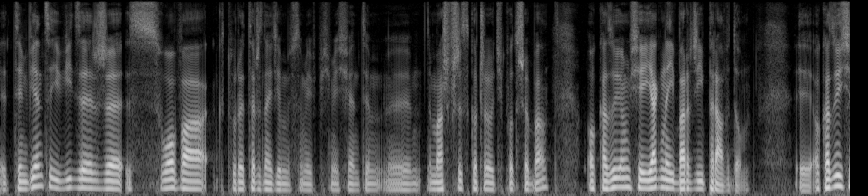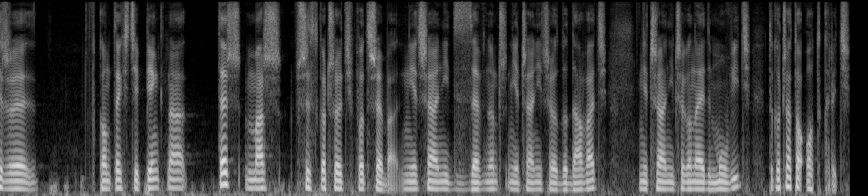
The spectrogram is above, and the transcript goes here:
y, tym więcej widzę, że słowa, które też znajdziemy w sumie w Piśmie Świętym, y, masz wszystko, czego ci potrzeba, okazują się jak najbardziej prawdą. Okazuje się, że kontekście piękna też masz wszystko, czego ci potrzeba. Nie trzeba nic z zewnątrz, nie trzeba niczego dodawać, nie trzeba niczego nawet mówić, tylko trzeba to odkryć.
